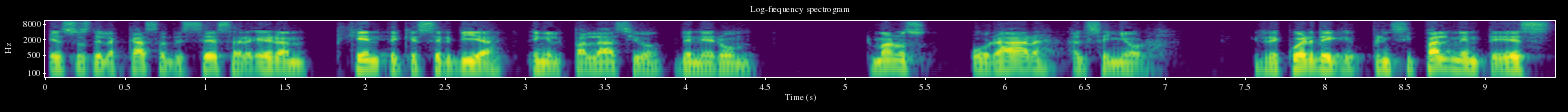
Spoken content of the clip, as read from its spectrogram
Esos de la casa de César eran gente que servía en el palacio de Nerón. Hermanos, orar al Señor. Y recuerde que principalmente es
